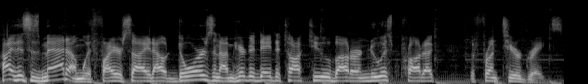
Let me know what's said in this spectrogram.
Hi, this is Matt. I'm with Fireside Outdoors, and I'm here today to talk to you about our newest product, the Frontier Grates.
